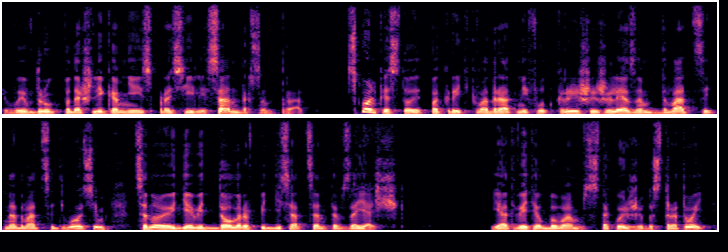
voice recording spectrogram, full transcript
вы вдруг подошли ко мне и спросили, «Сандерсон, Прат, сколько стоит покрыть квадратный фут крыши железом 20 на 28 ценой 9 долларов 50 центов за ящик?» Я ответил бы вам с такой же быстротой –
